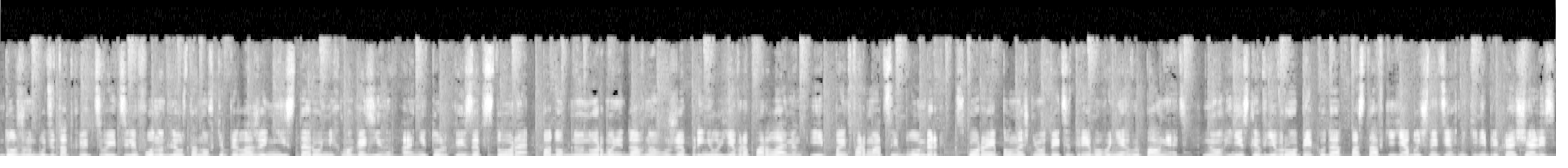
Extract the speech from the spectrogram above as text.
должен будет открыть свои телефоны для установки приложений из сторонних магазинов, а не только из App Store. Подобную норму недавно уже принял Европарламент, и по информации Bloomberg, скоро Apple начнет эти требования выполнять. Но если в Европе, куда поставки яблочной техники не прекращались,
